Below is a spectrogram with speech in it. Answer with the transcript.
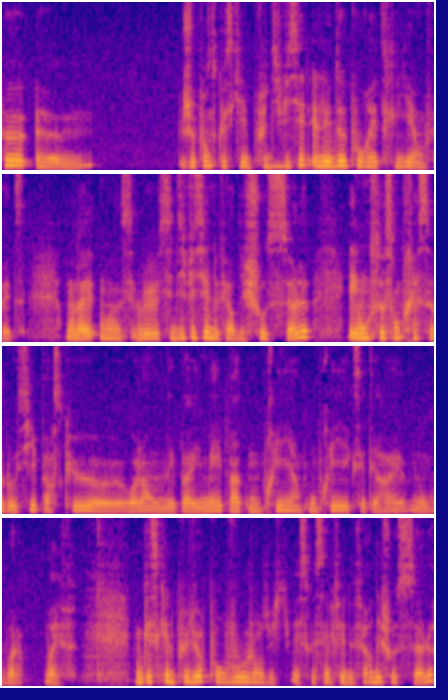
peut... Euh, je pense que ce qui est le plus difficile, les deux pourraient être liés en fait. On a, c'est difficile de faire des choses seul et on se sent très seul aussi parce que euh, voilà, on n'est pas aimé, pas compris, incompris, etc. Donc voilà, bref. Donc qu'est-ce qui est le plus dur pour vous aujourd'hui? Est-ce que c'est le fait de faire des choses seul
